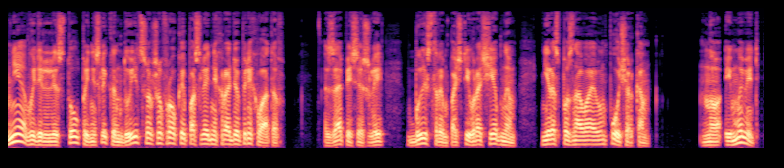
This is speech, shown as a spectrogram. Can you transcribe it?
мне выделили стол, принесли кондуит с расшифровкой последних радиоперехватов. Записи шли быстрым, почти врачебным, нераспознаваемым почерком. Но и мы ведь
